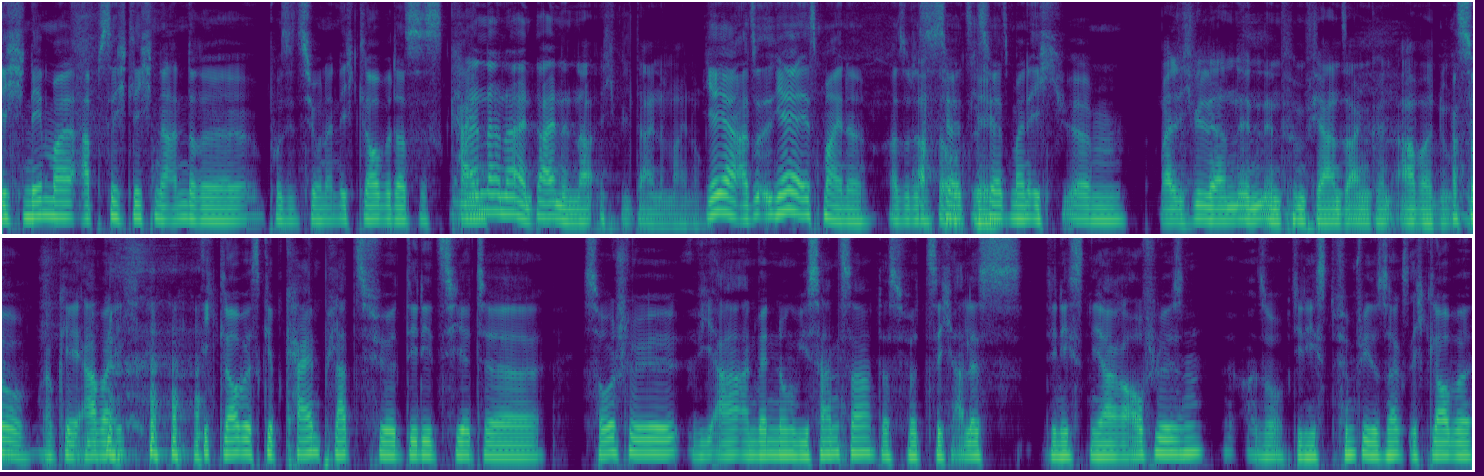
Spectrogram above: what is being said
Ich nehme mal absichtlich eine andere Position an. Ich glaube, dass es kein. nein, nein, nein, deine, Na ich will deine Meinung. Ja, ja, also ja, ist meine. Also das so, ist, ja jetzt, ist okay. ja jetzt meine. Ich ähm, Weil ich will dann in, in fünf Jahren sagen können, aber du. Ach so, okay, aber ich, ich glaube, es gibt keinen Platz für dedizierte Social VR-Anwendungen wie Sansa. Das wird sich alles die nächsten Jahre auflösen. Also die nächsten fünf, wie du sagst. Ich glaube,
